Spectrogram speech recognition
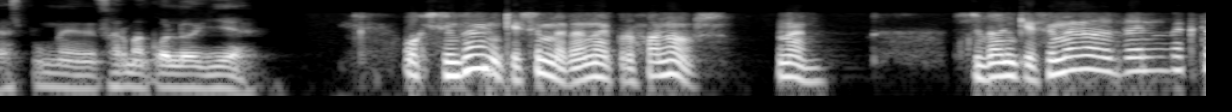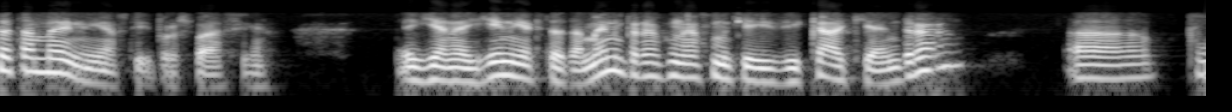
ας πούμε, φαρμακολογία. Όχι, συμβαίνει και σήμερα, ναι, προφανώς. Ναι. Συμβαίνει και σήμερα, αλλά δεν είναι εκτεταμένη αυτή η προσπάθεια. Ε, για να γίνει εκτεταμένη πρέπει να έχουμε και ειδικά κέντρα α, που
